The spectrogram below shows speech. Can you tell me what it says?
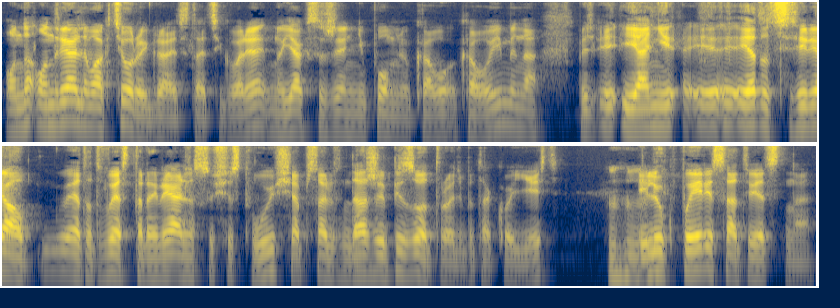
он, он реального актера играет, кстати говоря, но я, к сожалению, не помню, кого, кого именно. И, и они, и этот сериал, этот вестерн реально существующий абсолютно. Даже эпизод вроде бы такой есть. Угу. И Люк Перри, соответственно,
